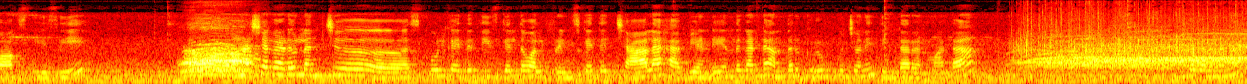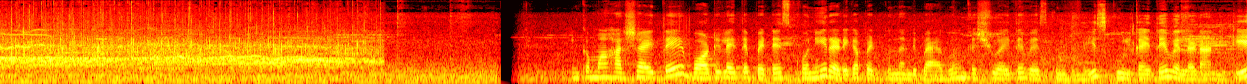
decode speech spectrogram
బాక్స్ తీసి. హర్షగాడు లంచ్ స్కూల్కి అయితే తీసుకెళ్తే వాళ్ళ ఫ్రెండ్స్కి అయితే చాలా హ్యాపీ అండి. ఎందుకంటే అందరు గ్రూప్ కూర్చొని తింటారనమాట ఇంకా మా హర్ష అయితే బాటిల్ అయితే పెట్టేసుకొని రెడీగా పెట్టుకుందండి బ్యాగు ఇంకా షూ అయితే వేసుకుంటుంది స్కూల్కి అయితే వెళ్ళడానికి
